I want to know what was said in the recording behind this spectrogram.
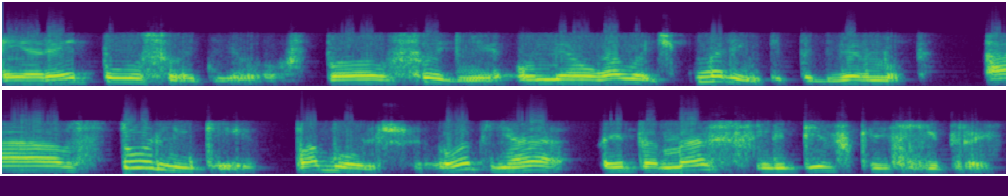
А я говорю, это полусотню. В полусотни у меня уголочек маленький подвернут. А в стольнике побольше. Вот я, это наш липицкая хитрость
